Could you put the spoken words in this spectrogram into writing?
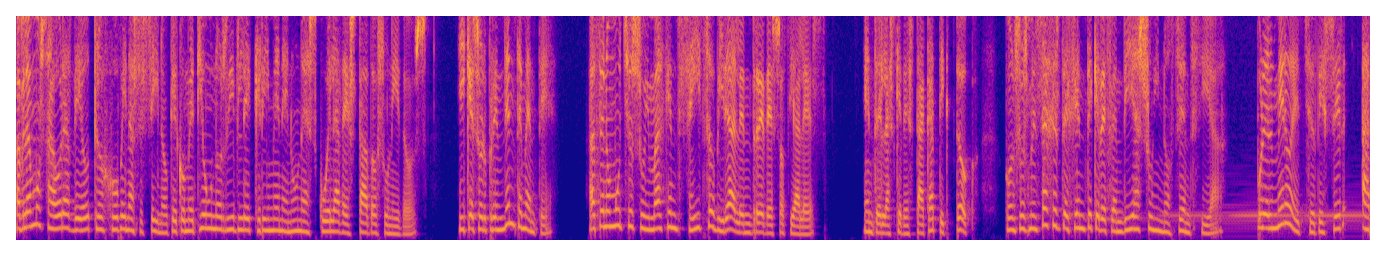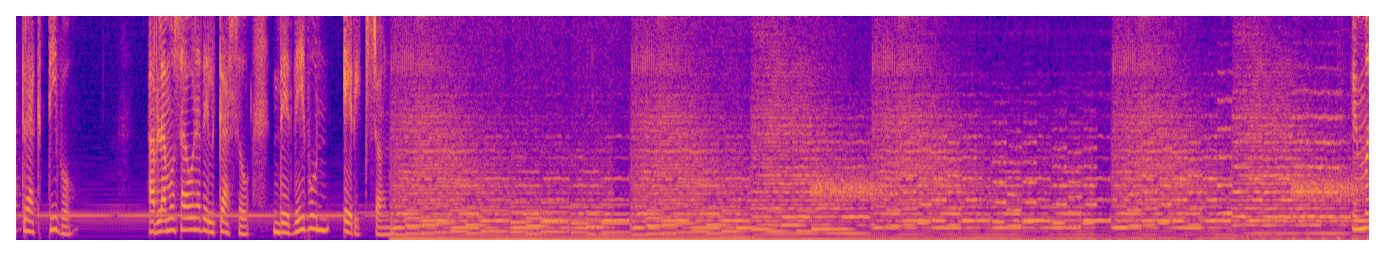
Hablamos ahora de otro joven asesino que cometió un horrible crimen en una escuela de Estados Unidos y que sorprendentemente, hace no mucho su imagen se hizo viral en redes sociales, entre las que destaca TikTok, con sus mensajes de gente que defendía su inocencia por el mero hecho de ser atractivo. Hablamos ahora del caso de Devon Erickson.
